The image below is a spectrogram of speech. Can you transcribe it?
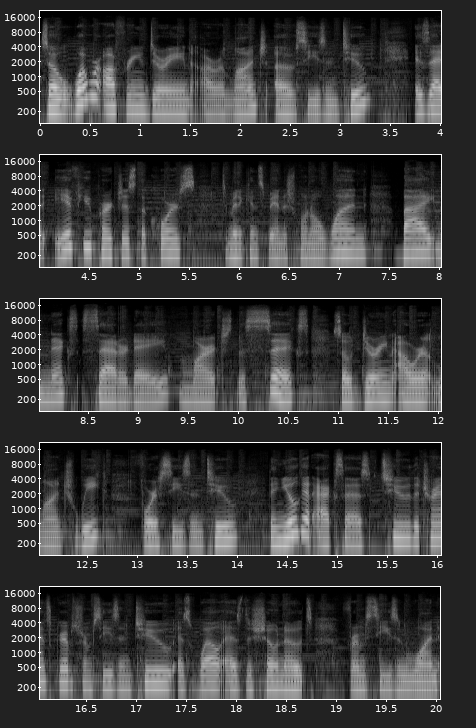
So, what we're offering during our launch of season two is that if you purchase the course Dominican Spanish 101 by next Saturday, March the 6th, so during our launch week for season two, then you'll get access to the transcripts from season two as well as the show notes from season one.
